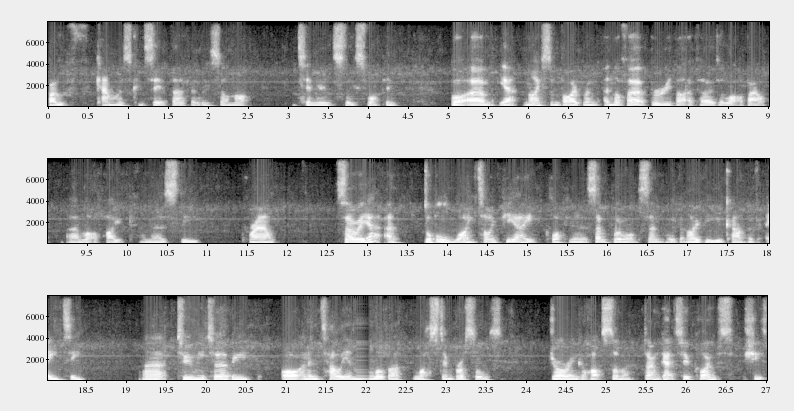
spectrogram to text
both cameras can see it perfectly, so I'm not continuously swapping. But um, yeah, nice and vibrant. Another brewery that I've heard a lot about, um, a lot of hype, and there's the Crown. So uh, yeah, a double white IPA clocking in at 7.1% with an IBU count of 80. Uh, To Me Turby or an Italian lover lost in Brussels during a hot summer. Don't get too close. She's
